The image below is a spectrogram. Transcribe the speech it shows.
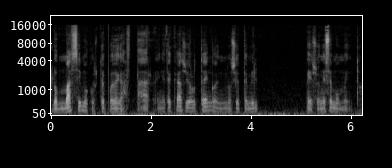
lo máximo que usted puede gastar. En este caso yo lo tengo en unos 7 mil pesos en ese momento.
